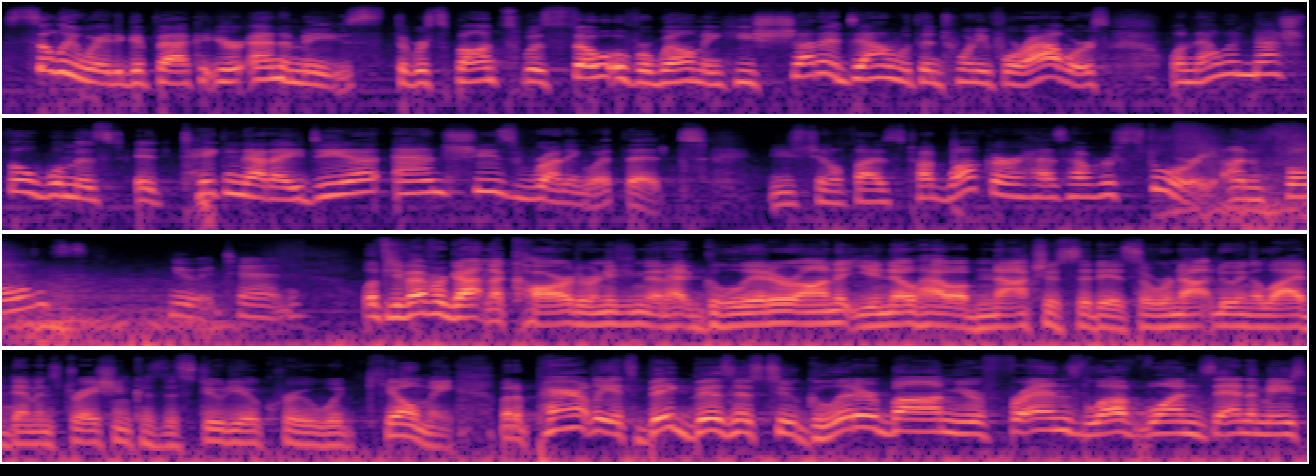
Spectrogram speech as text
silly way to get back at your enemies. The response was so overwhelming, he shut it down within 24 hours. Well, now a Nashville woman is eh, taking that idea and she's running with it. News Channel 5's Todd Walker has how her story unfolds new at 10. Well, if you've ever gotten a card or anything that had glitter on it, you know how obnoxious it is. So we're not doing a live demonstration because the studio crew would kill me. But apparently it's big business to glitter bomb your friends, loved ones, enemies,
